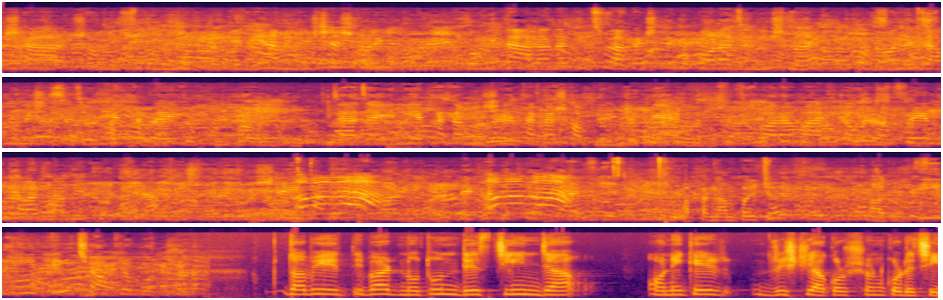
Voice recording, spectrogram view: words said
আসা সমস্ত মুহূর্তকে নিয়ে আমি বিশ্বাস করি কবিতা আলাদা কিছু আকাশ থেকে পড়া জিনিস নয়। আমাদের যাপনের সাথে জড়িয়ে থাকাই যা যা এড়িয়ে থাকা মিশিয়ে থাকা শব্দগুলোকে একত্রিত করা বা একটা অন্য ফ্রেম দেওয়ার নামই কবিতা সেইভাবে আমার যায় আপনার নাম পরিচয়? চক্রবর্তী। তবে এবার নতুন দেশ চীন যা অনেকের দৃষ্টি আকর্ষণ করেছে।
